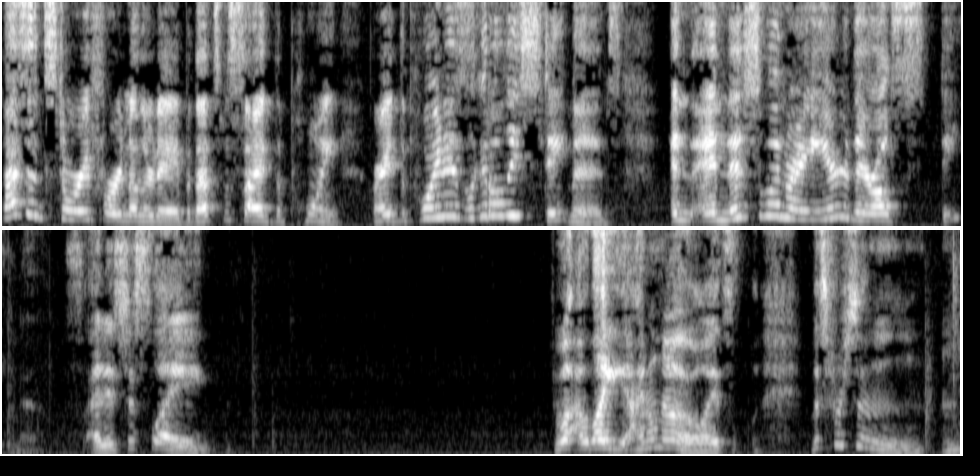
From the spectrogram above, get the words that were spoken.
That's a story for another day, but that's beside the point, right? The point is, look at all these statements, and and this one right here, they're all statements and it's just like well like i don't know like this person hmm?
